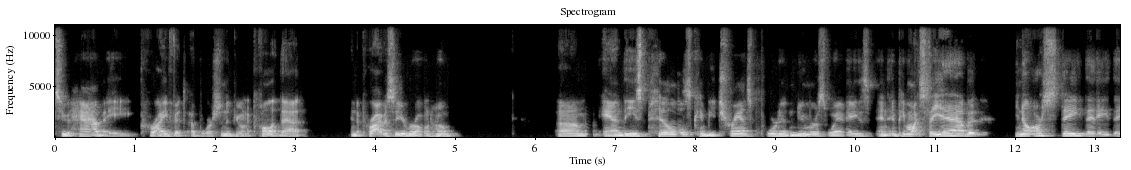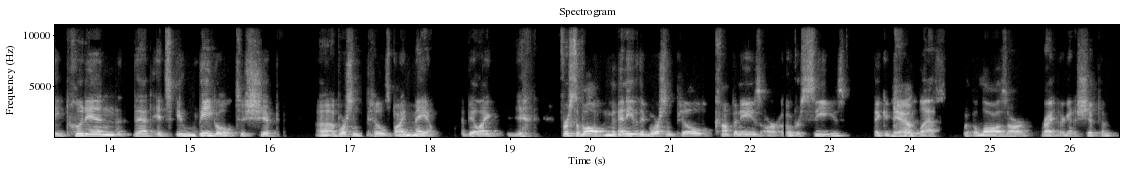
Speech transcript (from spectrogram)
to have a private abortion, if you want to call it that, in the privacy of her own home. Um, and these pills can be transported numerous ways. And, and people might say, yeah, but you know, our state they they put in that it's illegal to ship uh, abortion pills by mail. I'd be like, yeah. first of all, many of the abortion pill companies are overseas. They could care yeah. less what the laws are, right? They're going to ship them.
